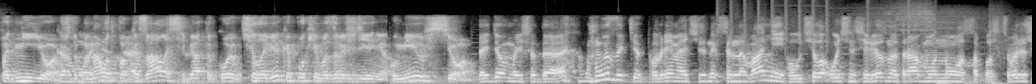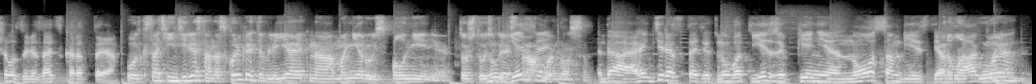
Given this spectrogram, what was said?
под нее, чтобы Гармония, она вот да? показала себя такой человек эпохи Возрождения. Умею все. Дойдем мы еще до музыки. Во время очередных соревнований получила очень серьезную травму носа, после чего решила завязать с карате. Вот, кстати, интересно, а насколько это влияет на манеру исполнения? То, что у Ну, тебя есть есть травма носа. Да, интересно, кстати, ну вот есть же пение носом, есть Горловое.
